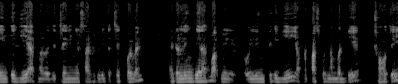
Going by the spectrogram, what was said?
লিংকে গিয়ে আপনার ওই যে ট্রেনিং এর সার্টিফিকেটটা চেক করবেন। একটা লিংক দিয়ে রাখব। আপনি ওই লিংক থেকে গিয়েই আপনার পাসপোর্ট নাম্বার দিয়ে সহজেই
